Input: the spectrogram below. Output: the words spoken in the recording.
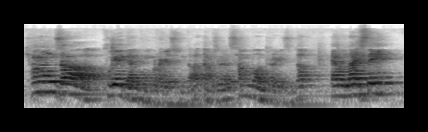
형용사 구에 대한 공부를 하겠습니다. 다음 시간에 3번 들어가겠습니다. Have a nice day.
